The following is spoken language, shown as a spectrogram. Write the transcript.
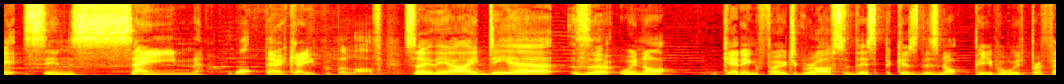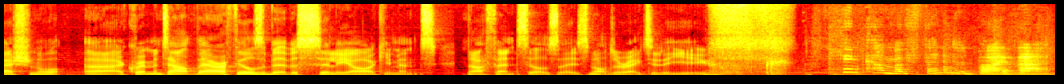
it's insane what they're capable of. So the idea that we're not getting photographs of this because there's not people with professional uh, equipment out there, I a bit of a silly argument. No offense, Ilse, it's not directed at you. Think I'm offended by that.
